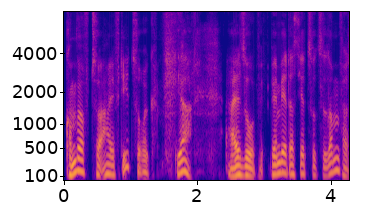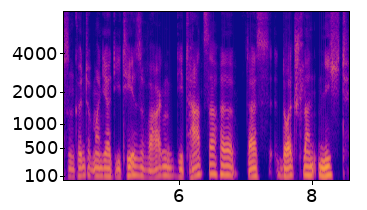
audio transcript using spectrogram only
Kommen wir auf zur AfD zurück. Ja. Also, wenn wir das jetzt so zusammenfassen, könnte man ja die These wagen, die Tatsache, dass Deutschland nicht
